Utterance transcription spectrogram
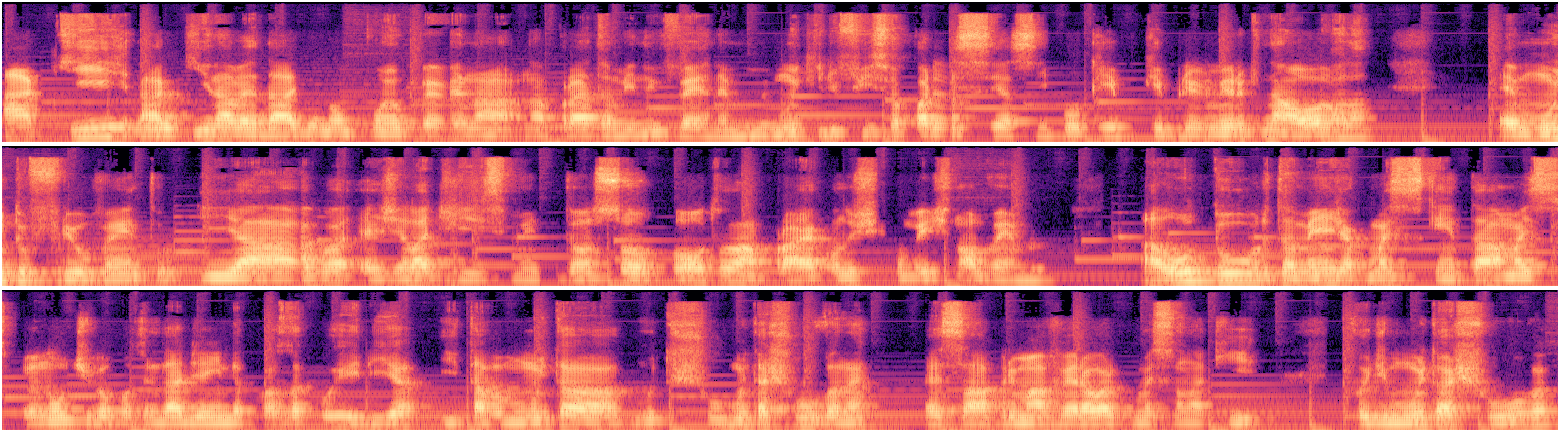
Aqui, aqui, na verdade, eu não ponho o pé na, na praia também no inverno. É muito difícil aparecer assim. Por quê? Porque primeiro que na orla é muito frio o vento e a água é geladíssima. Então eu só volto na praia quando chega o mês de novembro. A outubro também já começa a esquentar, mas eu não tive a oportunidade ainda por causa da correria e tava muita, muito chuva, muita chuva, né? Essa primavera agora começando aqui foi de muita chuva,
